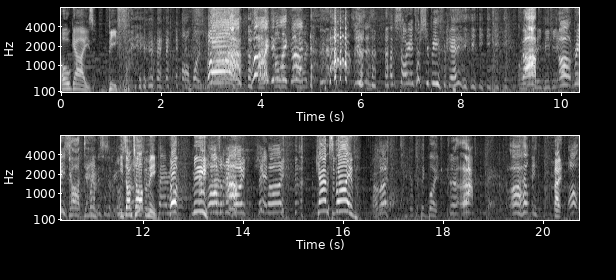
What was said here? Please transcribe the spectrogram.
Oh, guys, beef. Oh boy. ah! Oh, I didn't oh, like that! Jesus. I'm sorry I touched your beef, okay? oh, Ah! pretty beefy. Oh, Reese! God damn. Wait, this is a He's on top of me. Oh, me! Oh, it's a big boy. Ah! Big boy. Cam, survive! Come on. Take out the big boy. Uh, ah. Oh, help me. Right. Oh,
